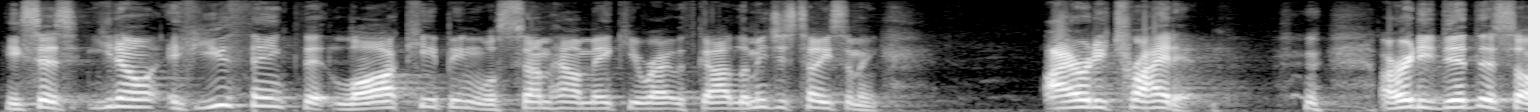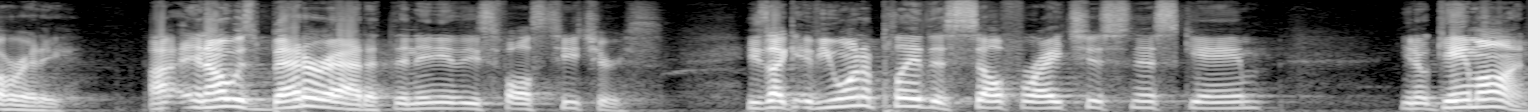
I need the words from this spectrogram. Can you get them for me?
He says, You know, if you think that law keeping will somehow make you right with God, let me just tell you something. I already tried it, I already did this already. I, and I was better at it than any of these false teachers. He's like, If you want to play this self righteousness game, you know, game on.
